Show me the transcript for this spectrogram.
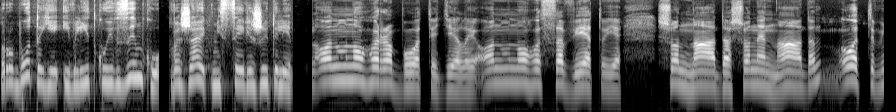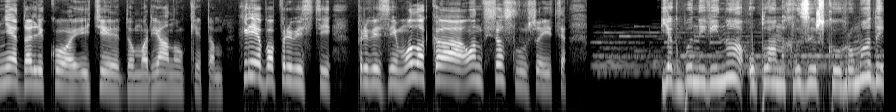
робота є і влітку, і взимку, вважають місцеві жителі. Он много роботи делает, он много советує, що надо, що не надо. От мені далеко йти до Мар'яновки, там хліба привезти, привези, молока, он все слушається. Якби не війна, у планах Визирської громади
